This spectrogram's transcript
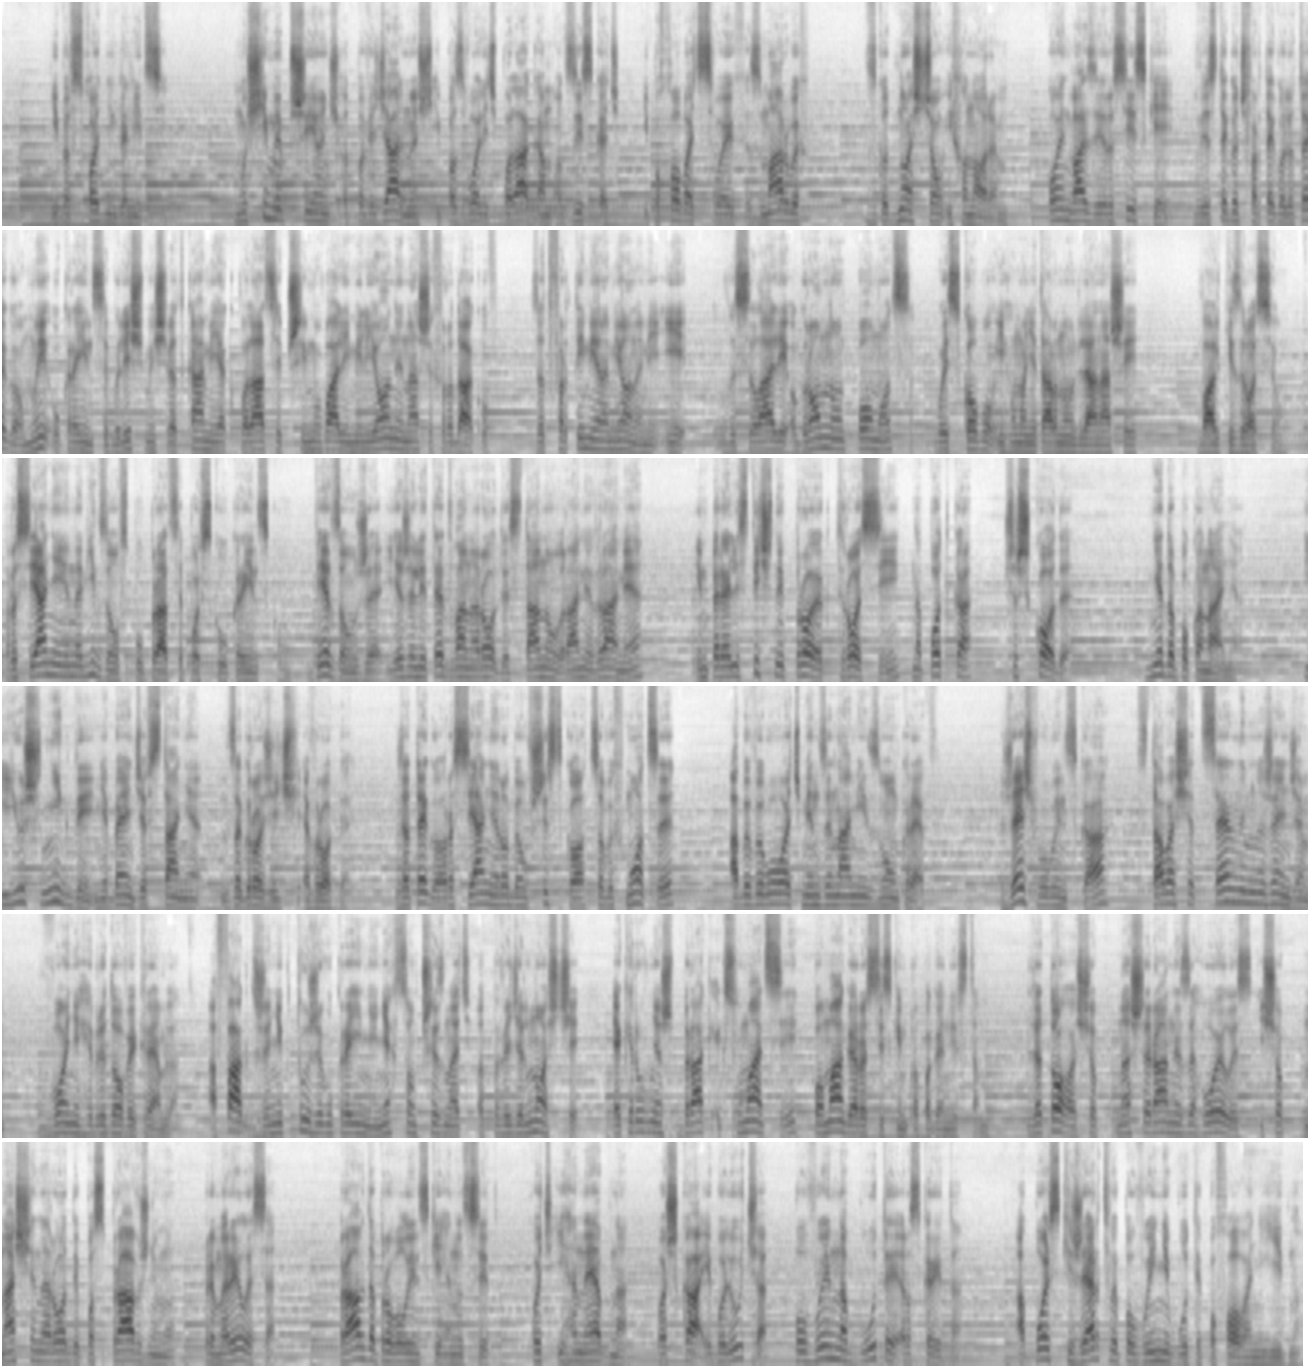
i we wschodniej Galicji. Musimy przyjąć odpowiedzialność i pozwolić Polakom odzyskać i pochować swoich zmarłych z godnością i honorem. Po inwazji rosyjskiej 24 lutego my, Ukraińcy, byliśmy świadkami, jak Polacy przyjmowali miliony naszych rodaków z otwartymi ramionami i wysyłali ogromną pomoc wojskową i humanitarną dla naszej walki z Rosją. Rosjanie nienawidzą współpracy polsko-ukraińską. Wiedzą, że jeżeli te dwa narody staną ramię w ramię, imperialistyczny projekt Rosji napotka przeszkodę nie do pokonania i już nigdy nie będzie w stanie zagrozić Europie. Dlatego Rosjanie robią wszystko, co w ich mocy, aby wywołać między nami złą krew. Rzeź wołyńska stała się cennym narzędziem w wojnie hybrydowej Kremla, a fakt, że niektórzy w Ukrainie nie chcą przyznać odpowiedzialności, jak i również brak ekshumacji, поmaga російським пропагандистам. Для того, щоб наші рани загоїлись і щоб наші народи по-справжньому примирилися, правда про волинський геноцид, хоч і ганебна, важка і болюча, повинна бути розкрита, а польські жертви повинні бути поховані гідно.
